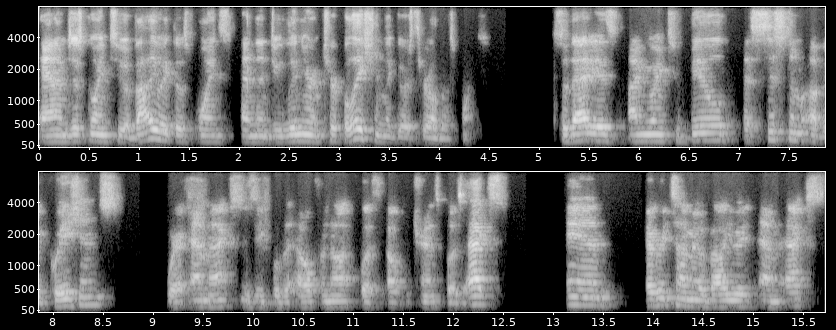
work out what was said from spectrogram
And I'm just going to evaluate those points and then do linear interpolation that goes through all those points. So that is, I'm going to build a system of equations where mx is equal to alpha naught plus alpha transpose x. And every time I evaluate mx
